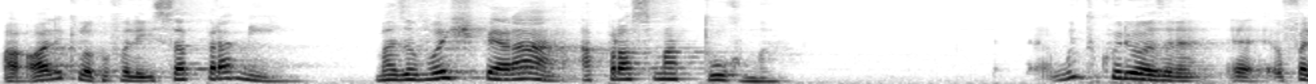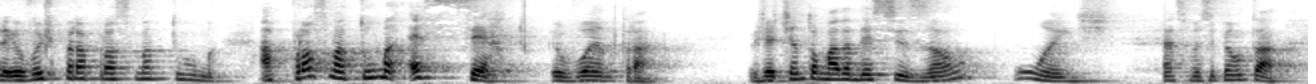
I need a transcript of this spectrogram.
Olha que louco, eu falei, isso é para mim. Mas eu vou esperar a próxima turma. É muito curioso, né? É, eu falei, eu vou esperar a próxima turma. A próxima turma é certo, eu vou entrar. Eu já tinha tomado a decisão um antes. Se você perguntar,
